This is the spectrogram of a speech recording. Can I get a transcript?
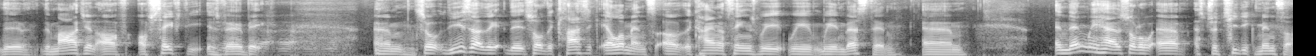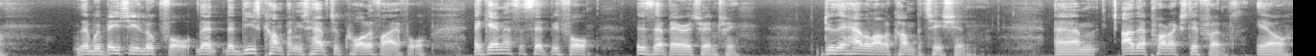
the, the margin of, of safety is very big. Yeah, yeah, Um, so these are the, the sort of the classic elements of the kind of things we, we, we invest in. Um, and then we have sort of a, a strategic mentor that we basically look for, that, that these companies have to qualify for. Again, as I said before, is there barrier to entry? Do they have a lot of competition? Um, are their products different? You know,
